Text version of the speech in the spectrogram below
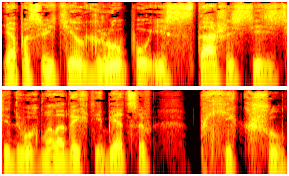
я посвятил группу из 162 молодых тибетцев – Пхикшу.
